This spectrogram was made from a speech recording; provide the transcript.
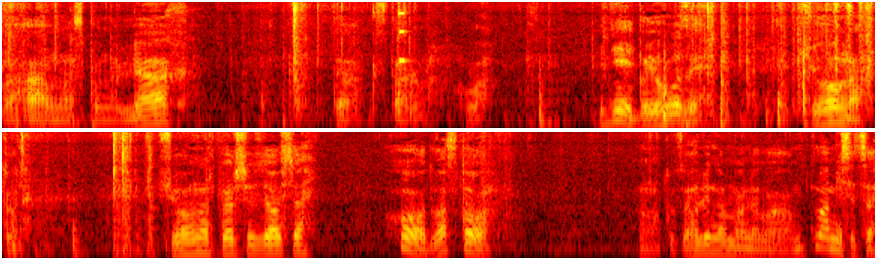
Вага у нас по нулях. Так, старим. О. Ідіть, бойовози. Що в нас тут? Що у нас перший взявся? О, 200. О, тут взагалі нормальна вага. Два місяці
